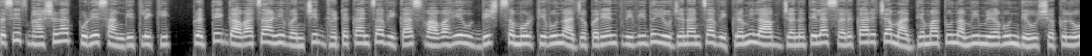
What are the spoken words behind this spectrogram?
तसेच भाषणात पुढे सांगितले की प्रत्येक गावाचा आणि वंचित घटकांचा विकास व्हावा हे उद्दिष्ट समोर ठेवून आजपर्यंत विविध योजनांचा विक्रमी लाभ जनतेला सरकारच्या माध्यमातून आम्ही मिळवून देऊ शकलो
